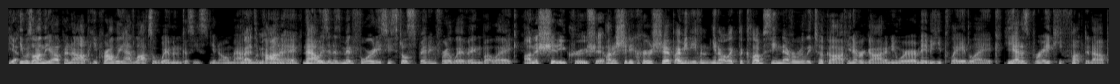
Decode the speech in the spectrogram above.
Yeah. He was on the up and up. He probably had lots of women because he's you know Matthew, Matthew McConaughey. McConaughey. Now he's in his mid forties. He's still spinning for a living, but like On a shitty cruise ship. on a shitty cruise ship. I mean, even you know, like the club scene never really took off. He never got anywhere. Maybe he played like he had his break. He fucked it up.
